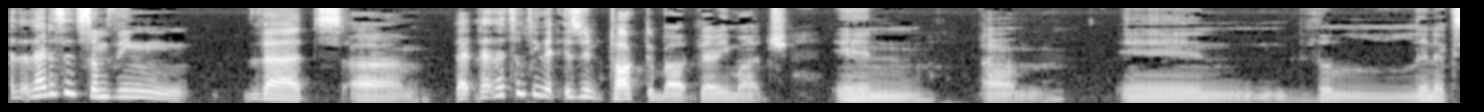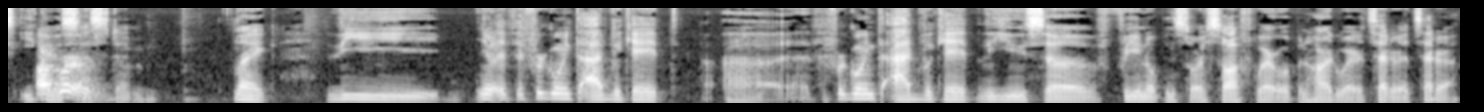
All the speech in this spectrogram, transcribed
That isn't something that's um that, that that's something that isn't talked about very much in um in the Linux ecosystem. Like the you know if, if we're going to advocate uh if we're going to advocate the use of free and open source software, open hardware, etc., etc.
